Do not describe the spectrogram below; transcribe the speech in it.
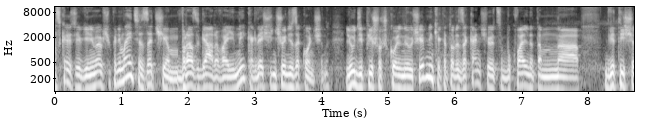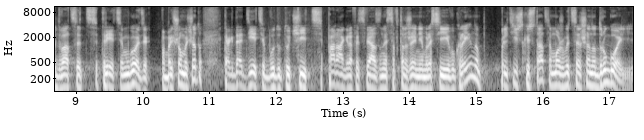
А скажите, Евгений, вы вообще понимаете, зачем в разгар войны, когда еще ничего не закончено, люди пишут школьные учебники, которые заканчиваются буквально там на 2023 годе? По большому счету, когда дети будут учить параграфы, связанные со вторжением России в Украину, политическая ситуация может быть совершенно другой.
